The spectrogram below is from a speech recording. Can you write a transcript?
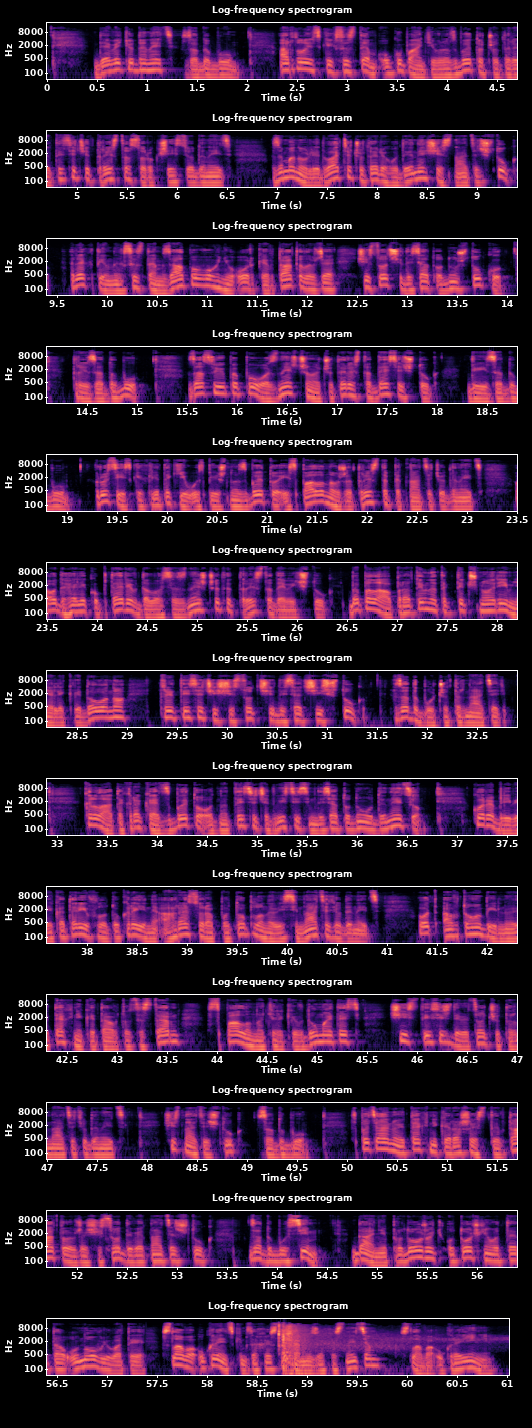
9 одиниць за добу. Артилерійських систем окупантів розбито 4346 одиниць. За минулі 24 години 16 штук. Реактивних систем залпового вогню орки втратили вже 661 штуку, 3 за добу. Засобів ППО знищено 410 штук, 2 за добу. Російських літаків успішно збито і спалено вже 315 одиниць. А от гелікоптерів вдалося знищити 309 штук. БПЛА оперативно-тактичного рівня ліквідовано 3666 штук за добу 14. Крилатих ракет збито 1271 одиницю. Кораблів і катерів флот України агресора потоплено 18 одиниць. От автомобільної техніки та автоцистерн спалено тільки вдумайтесь 6914 одиниць, 16 штук за добу. Спеціальної техніки рашисти втратили вже 619 штук за добу 7. Дані продовжують уточнювати та оновлювати. Слава українським захисникам і захисницям! Слава Україні!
